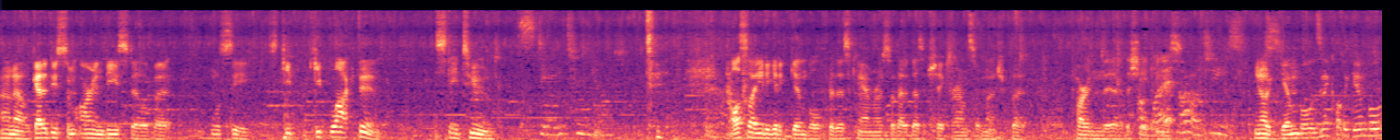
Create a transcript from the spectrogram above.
I don't know. Got to do some R and D still, but we'll see. Just keep keep locked in. Stay tuned. Stay tuned. Also, I need to get a gimbal for this camera so that it doesn't shake around so much. But pardon the the shakiness. Oh, jeez. You know what a gimbal? Isn't it called a gimbal?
